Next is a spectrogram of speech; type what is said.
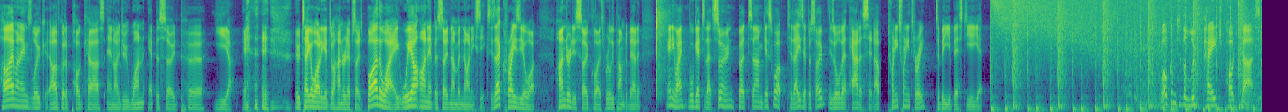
Hi, my name's Luke. I've got a podcast, and I do one episode per year. it would take a while to get to 100 episodes. By the way, we are on episode number 96. Is that crazy or what? 100 is so close. Really pumped about it. Anyway, we'll get to that soon. But um, guess what? Today's episode is all about how to set up 2023 to be your best year yet. Welcome to the Luke Page podcast.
